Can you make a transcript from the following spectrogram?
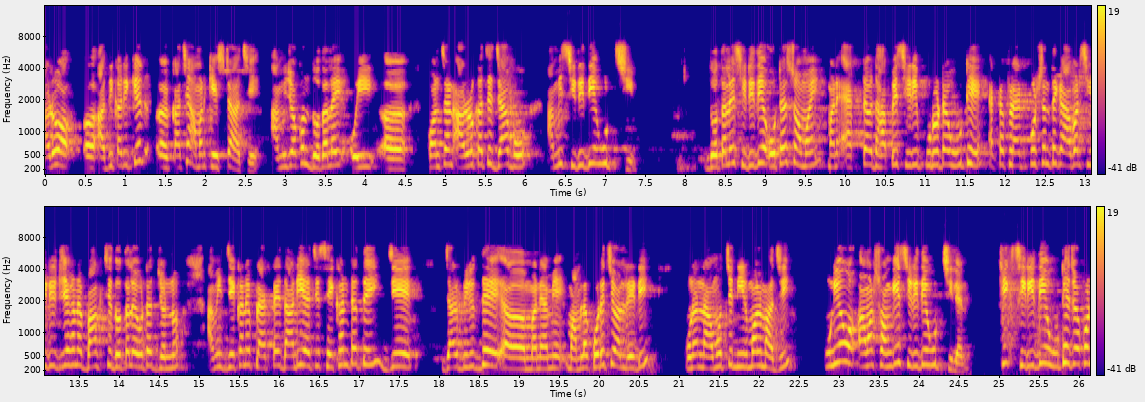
আরও আধিকারিকের কাছে আমার কেসটা আছে। আমি যখন দোতলায় ওই কনসার্ন আরোর কাছে যাব আমি সিঁড়ি দিয়ে উঠছি। দোতলায় সিঁড়ি দিয়ে ওঠার সময় মানে একটা ধাপে সিঁড়ি পুরোটা উঠে একটা ফ্ল্যাট পোর্শন থেকে আবার সিঁড়ি যেখানে বাঁকছে দোতলায় ওঠার জন্য, আমি যেখানে ফ্ল্যাটটায় দাঁড়িয়ে আছি সেখানটাতেই যে যার বিরুদ্ধে মানে আমি মামলা করেছি অলরেডি ওনার নাম হচ্ছে নির্মল মাঝি, উনিও আমার সঙ্গেই সিঁড়ি দিয়ে উঠছিলেন। ঠিক সিঁড়ি দিয়ে উঠে যখন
